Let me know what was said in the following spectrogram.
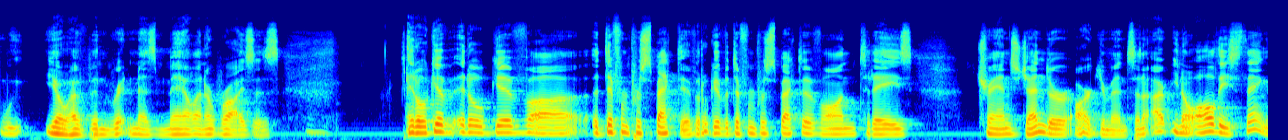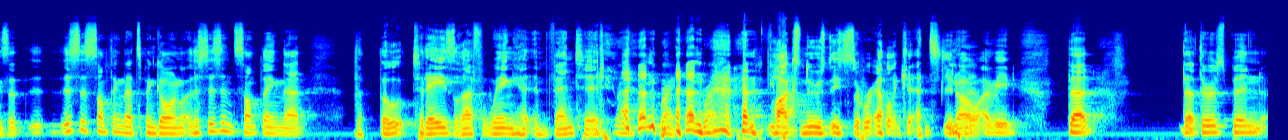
we you know have been written as male enterprises. It'll give it'll give uh, a different perspective. It'll give a different perspective on today's transgender arguments. And you know all these things that this is something that's been going on. This isn't something that the, the, today's left wing invented right, and, right, and, right. and Fox yeah. News needs to rail against. You know, I mean that that there's been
